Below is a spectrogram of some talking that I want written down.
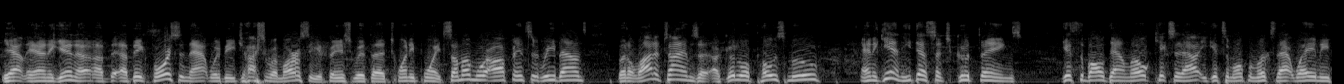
Yeah, and again, a, a big force in that would be Joshua Marcy, who finished with uh, 20 points. Some of them were offensive rebounds, but a lot of times a, a good little post move. And again, he does such good things gets the ball down low, kicks it out. He gets some open looks that way. I mean,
